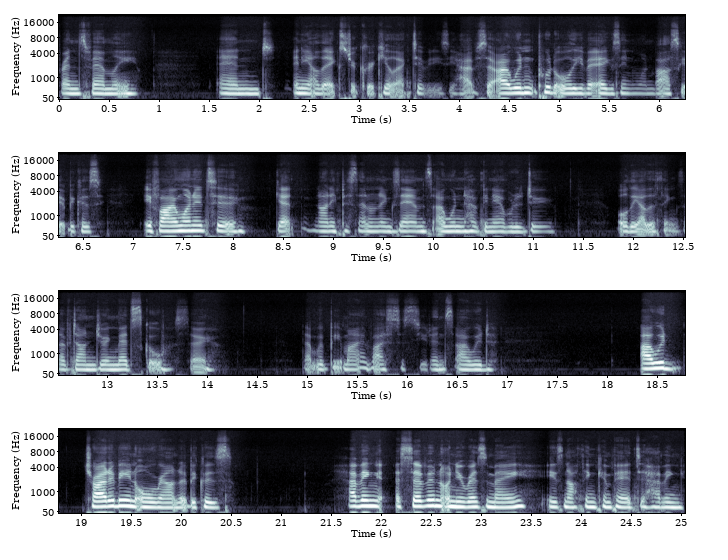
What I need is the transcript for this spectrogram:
friends family and any other extracurricular activities you have. So I wouldn't put all your eggs in one basket because if I wanted to get 90% on exams, I wouldn't have been able to do all the other things I've done during med school. So that would be my advice to students. I would I would try to be an all-rounder because having a 7 on your resume is nothing compared to having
